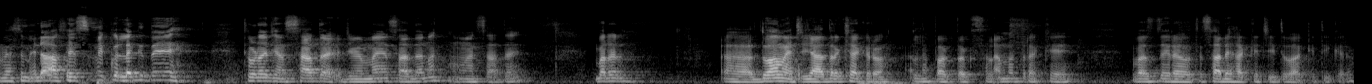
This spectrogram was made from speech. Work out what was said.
वैसे मेरा ऑफ़िस मेरे को लगते थोड़ा जहाँ सादा है, जिमें मैं सादा ना, मैं सादा है। बहरहाल दुआ में याद रखा करो। अल्लाह पाक तो सलामत रखे। वसते रहो तो सारे हक दुआ की करो।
